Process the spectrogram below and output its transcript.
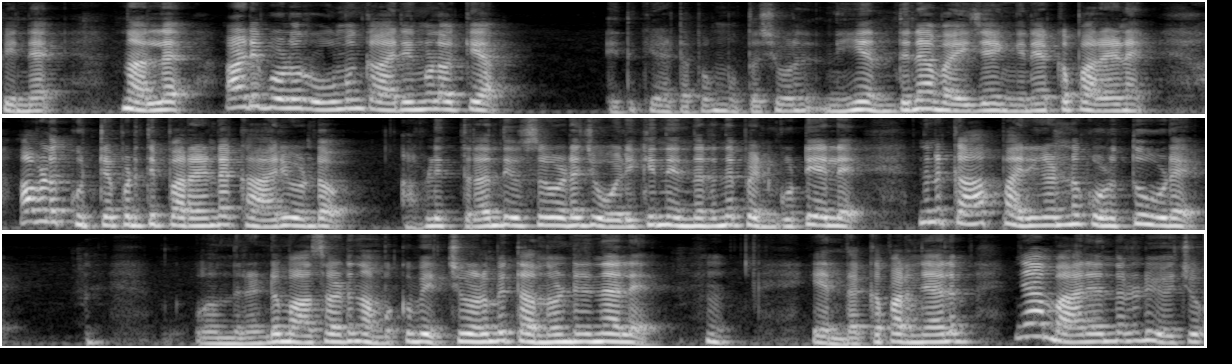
പിന്നെ നല്ല അടിപൊളി റൂമും കാര്യങ്ങളൊക്കെയാ. ഇത് കേട്ടപ്പോൾ മുത്തശ്ശി പറഞ്ഞു നീ എന്തിനാ വൈജ ഇങ്ങനെയൊക്കെ പറയണേ? അവളെ കുറ്റപ്പെടുത്തി പറയേണ്ട കാര്യമുണ്ടോ? അവൾ ഇത്രയും ദിവസം ഇവിടെ ജോലിക്ക് നിന്നിരുന്ന പെൺകുട്ടിയല്ലേ? നിനക്ക് ആ പരിഗണന കൊടുത്തുകൂടെ? ഒന്ന് രണ്ട് മാസമായിട്ട് നമുക്ക് വെച്ച് വിളമ്പി തന്നുകൊണ്ടിരുന്നാലേ. എന്തൊക്കെ പറഞ്ഞാലും ഞാൻ ബാലേന്ദ്രനോട് ചോദിച്ചു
